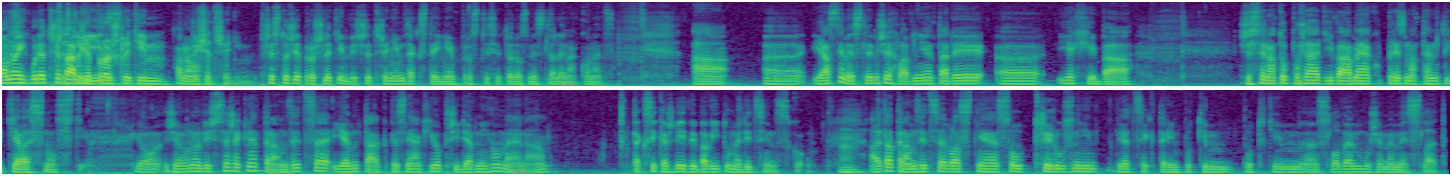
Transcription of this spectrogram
a ono jich bude třeba Přesto, víc, že prošli tím ano, vyšetřením. Přestože prošli tím vyšetřením, tak stejně prostě si to rozmysleli nakonec. A uh, já si myslím, že hlavně tady uh, je chyba, že se na to pořád díváme jako prismatem ty tělesnosti. Jo, že ono, když se řekne tranzice jen tak, bez nějakého přídavného jména, tak si každý vybaví tu medicínskou. Hmm. Ale ta tranzice vlastně jsou tři různé věci, kterým pod tím, pod tím slovem můžeme myslet.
